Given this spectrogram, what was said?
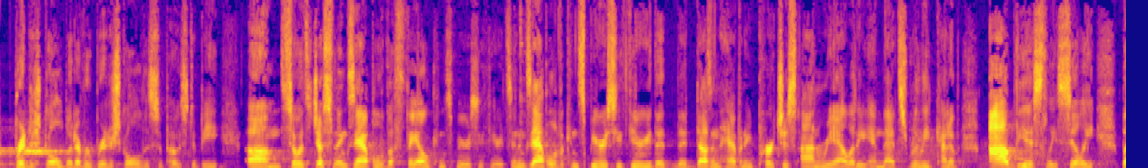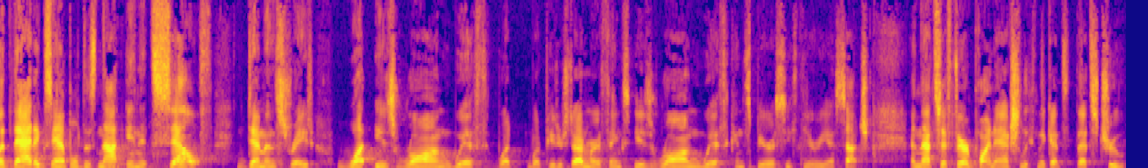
British gold, whatever British gold is supposed to be. Um, so it's just an example of a failed conspiracy theory. It's an example of a conspiracy theory that, that doesn't have any purchase on reality and that's really kind of obviously silly. But that example does not in itself demonstrate what is wrong with what, what Peter Staudenmaier thinks is wrong with conspiracy theory as such. And that's a fair point. I actually think that's, that's true.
